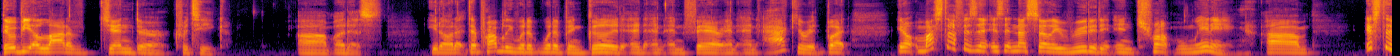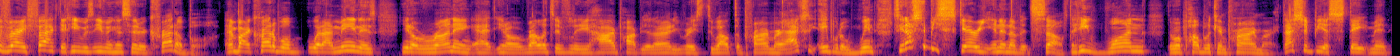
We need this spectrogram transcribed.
There would be a lot of gender critique um, of this. You know that, that probably would have would have been good and, and, and fair and, and accurate but you know my stuff isn't isn't necessarily rooted in, in trump winning. Um, it's the very fact that he was even considered credible. And by credible, what I mean is, you know, running at, you know, relatively high popularity rates throughout the primary, actually able to win. See, that should be scary in and of itself, that he won the Republican primary. That should be a statement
